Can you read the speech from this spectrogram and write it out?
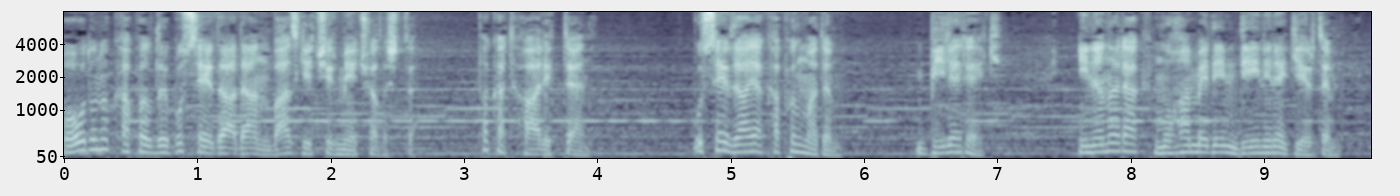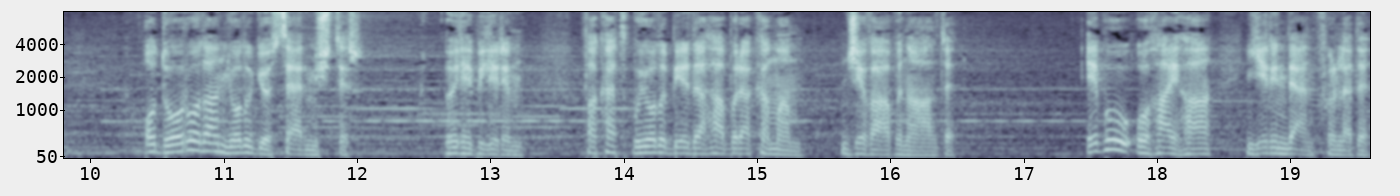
oğlunu kapıldığı bu sevdadan vazgeçirmeye çalıştı. Fakat Halit'ten bu sevdaya kapılmadım. Bilerek, inanarak Muhammed'in dinine girdim. O doğru olan yolu göstermiştir. Öyle bilirim fakat bu yolu bir daha bırakamam cevabını aldı. Ebu Uhayha yerinden fırladı.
